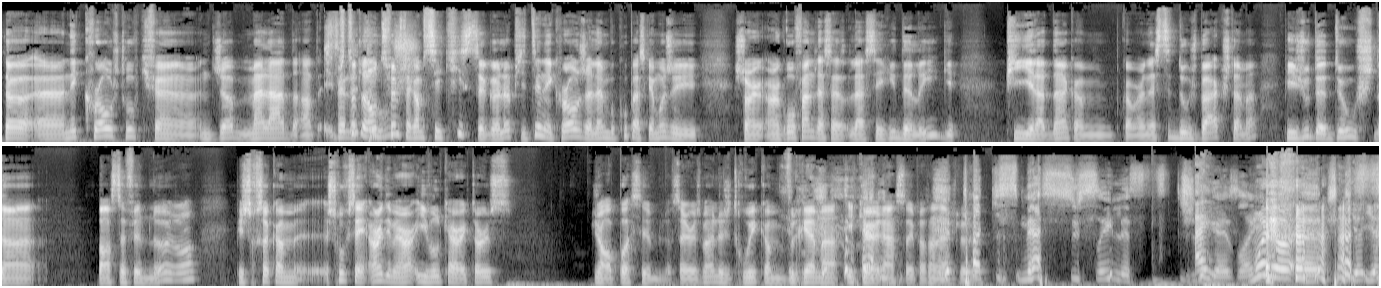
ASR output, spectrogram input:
t'as euh, Nick Kroll, je trouve, qui fait un, un job malade. En- Et puis tout le long du film, j'étais comme, c'est qui ce gars-là? Puis tu sais, Nick Kroll, je l'aime beaucoup parce que moi, j'ai, je suis un, un gros fan de la, série The League. Puis il est là-dedans comme, comme un esti de douchebag, justement. Puis il joue de douche dans, dans ce film-là, genre. Puis je trouve ça comme... Je trouve que c'est un des meilleurs evil characters, genre, possible. là. Sérieusement, là, j'ai trouvé comme vraiment écœurant, ce personnage-là. là. Quand il se met à sucer le petit Hey. Moi, là, euh, y a- y a-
